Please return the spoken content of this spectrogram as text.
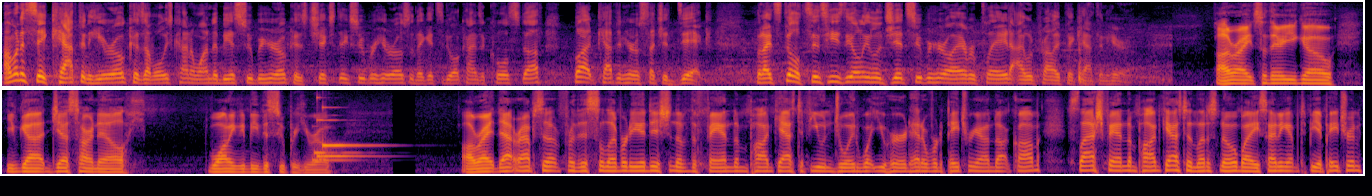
I'm gonna say Captain Hero because I've always kind of wanted to be a superhero because chicks dig superheroes and they get to do all kinds of cool stuff. But Captain Hero's such a dick. But I'd still, since he's the only legit superhero I ever played, I would probably pick Captain Hero. All right, so there you go. You've got Jess Harnell wanting to be the superhero. All right, that wraps it up for this celebrity edition of the Fandom Podcast. If you enjoyed what you heard, head over to patreon.com slash fandom podcast and let us know by signing up to be a patron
